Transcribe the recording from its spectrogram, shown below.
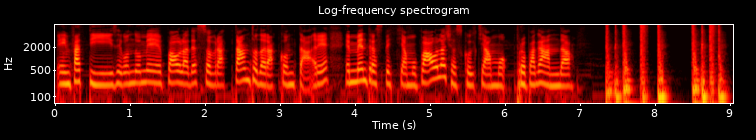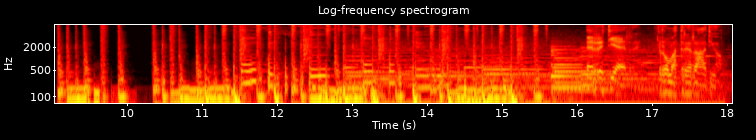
e infatti, secondo me, Paola adesso avrà tanto da raccontare. E mentre aspettiamo Paola, ci ascoltiamo propaganda. RTR Roma 3 Radio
